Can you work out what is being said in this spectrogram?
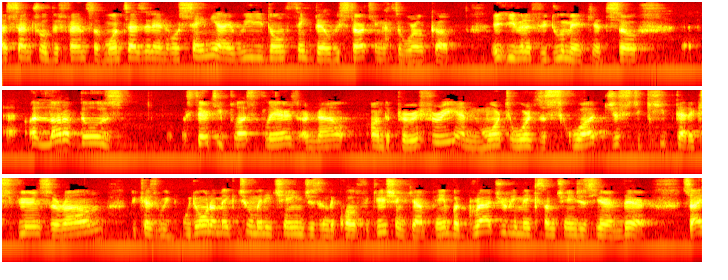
a central defense of Montazeri and Hosseini. I really don't think they'll be starting at the World Cup, even if we do make it. So a lot of those 30 plus players are now on the periphery and more towards the squad just to keep that experience around because we, we don't want to make too many changes in the qualification campaign, but gradually make some changes here and there. So I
